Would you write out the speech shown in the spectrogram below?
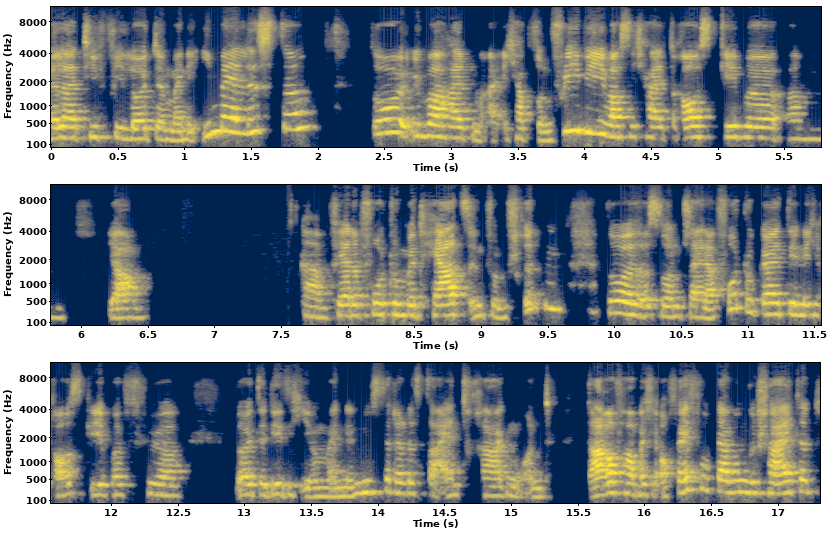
relativ viele Leute in meine E-Mail-Liste. So über halt, ich habe so ein Freebie, was ich halt rausgebe. Ähm, ja, ähm, Pferdefoto mit Herz in fünf Schritten. So, das ist so ein kleiner Fotoguide, den ich rausgebe für Leute, die sich eben in meine Newsletterliste eintragen. Und darauf habe ich auch Facebook-Werbung geschaltet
